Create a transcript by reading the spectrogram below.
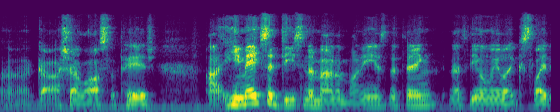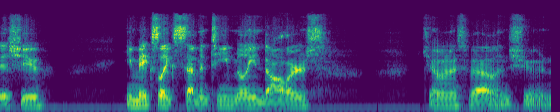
Uh, gosh, I lost the page. Uh, he makes a decent amount of money. Is the thing. That's the only like slight issue. He makes like seventeen million dollars. Jonas Valanciunas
